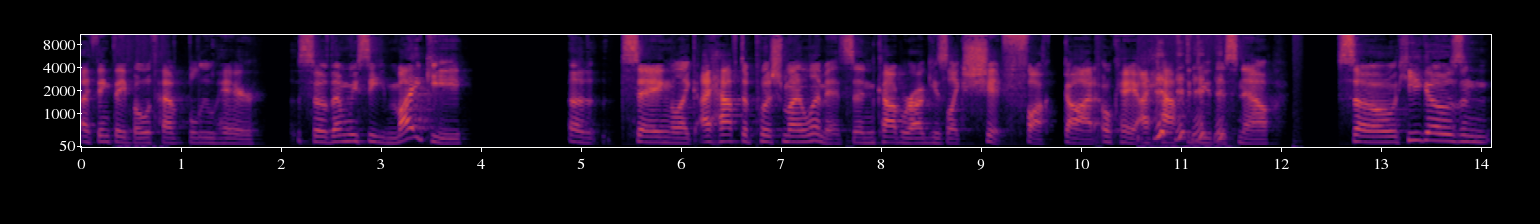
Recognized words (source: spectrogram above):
I think they both have blue hair. So then we see Mikey uh, saying like I have to push my limits, and Kaburagi's like shit, fuck, God, okay, I have to do this now. So he goes and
